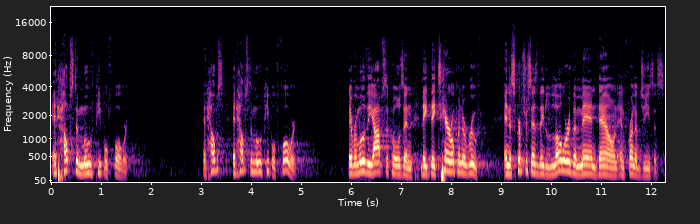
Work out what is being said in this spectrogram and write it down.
it helps to move people forward. It helps, it helps to move people forward. They remove the obstacles and they, they tear open the roof. And the scripture says they lower the man down in front of Jesus.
